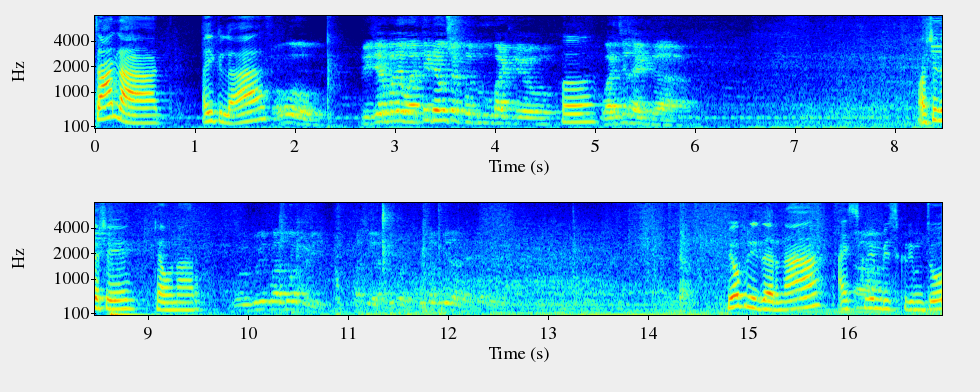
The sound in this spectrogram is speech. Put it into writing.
चालात ऐकलास हो फ्रीजरमध्ये वरती ठेवू शकतो तू बाटली हो. ह. वरच्या साईडला. असे कसे ठेवणार? गुळगुळीत बाजू वाकडी. अशी अशी बी जाते. ह्यो फ्रीजर ना. आईस्क्रीम बिस्क्रीमचो.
